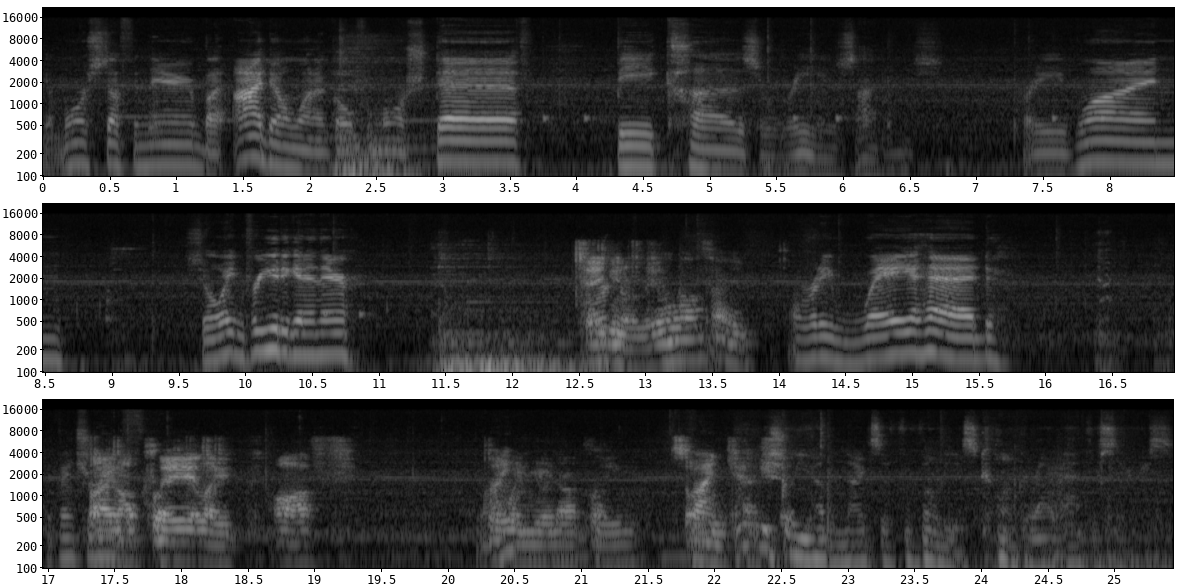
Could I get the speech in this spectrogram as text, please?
Got more stuff in there, but I don't want to go for more stuff because reasons. Party one. Still waiting for you to get in there. Taking a real long time. Already way ahead. Eventually. Fine, I'll play it like off like, Fine. when you're not playing. So Fine. I can Let me show you how the Knights of Favonius conquer our adversaries.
